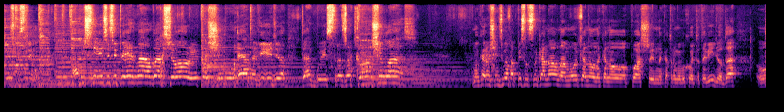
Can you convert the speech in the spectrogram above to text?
Близкий стимул. Объясните теперь нам, боксеры, почему это видео так быстро закончилось. Ну, короче, не забывай подписываться на канал, на мой канал, на канал Паши, на котором и выходит это видео, да? О,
